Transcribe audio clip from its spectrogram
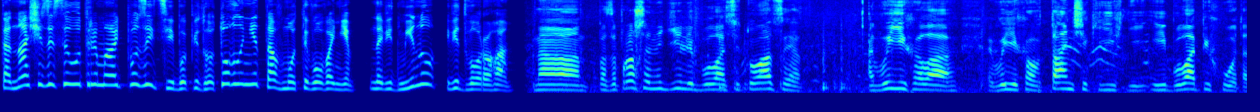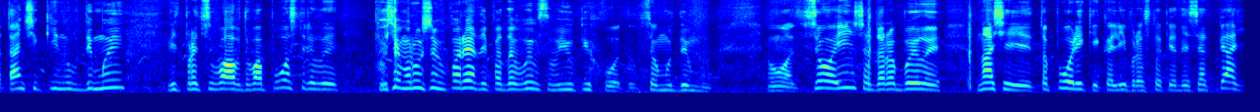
Та наші ЗСУ тримають позиції, бо підготовлені та вмотивовані, на відміну від ворога. На позапрошлій неділі була ситуація. Виїхала, виїхав танчик їхній і була піхота. Танчик кинув дими, відпрацював два постріли, потім рушив вперед і подавив свою піхоту в цьому диму. От. Все інше доробили наші топорики калібра 155.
